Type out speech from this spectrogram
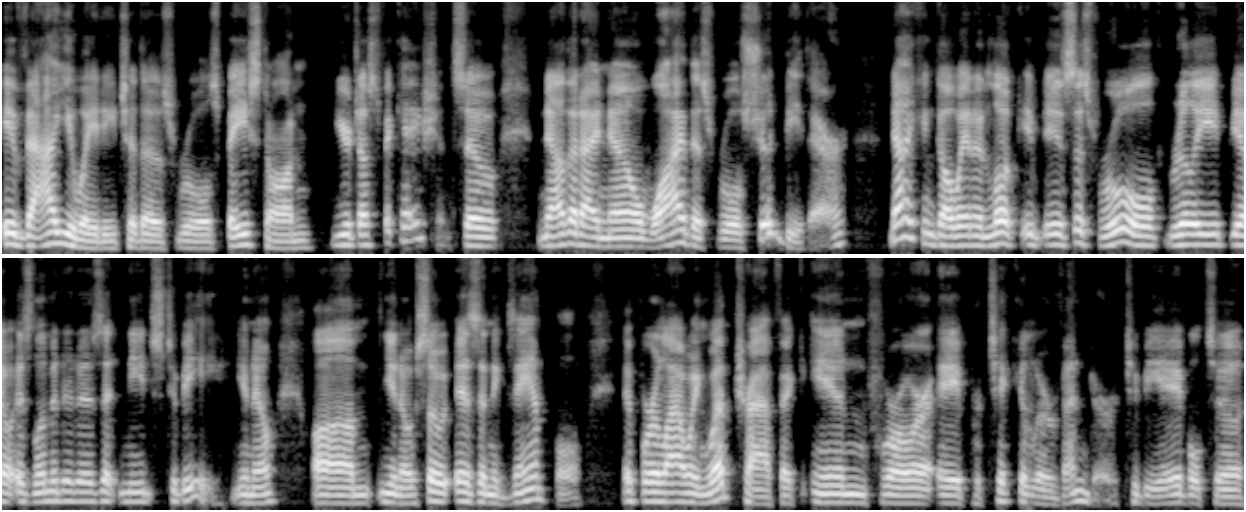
evaluate each of those rules based on your justification. So now that i know why this rule should be there now I can go in and look, is this rule really, you know, as limited as it needs to be, you know? Um, you know, so as an example, if we're allowing web traffic in for a particular vendor to be able to,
